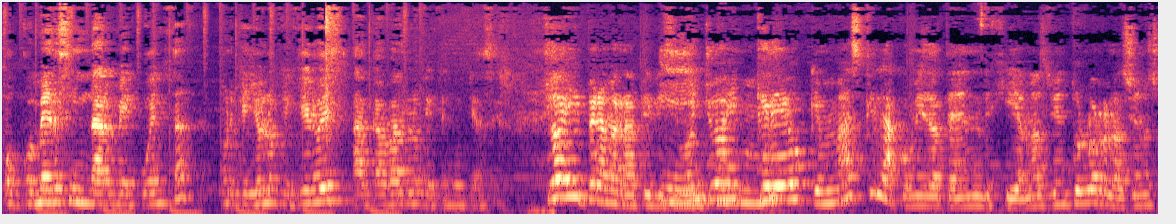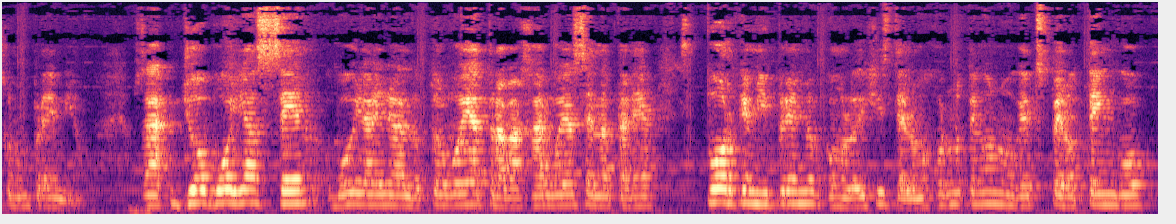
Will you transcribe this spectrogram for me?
o comer sin darme cuenta, porque yo lo que quiero es acabar lo que tengo que hacer. Yo ahí, espérame rapidísimo, Y- yo ahí creo que más que la comida te da energía, más bien tú lo relacionas con un premio. O sea, yo voy a hacer, voy a ir al doctor, voy a trabajar, voy a hacer la tarea, porque mi premio, como lo dijiste, a lo mejor no tengo nuggets, pero tengo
